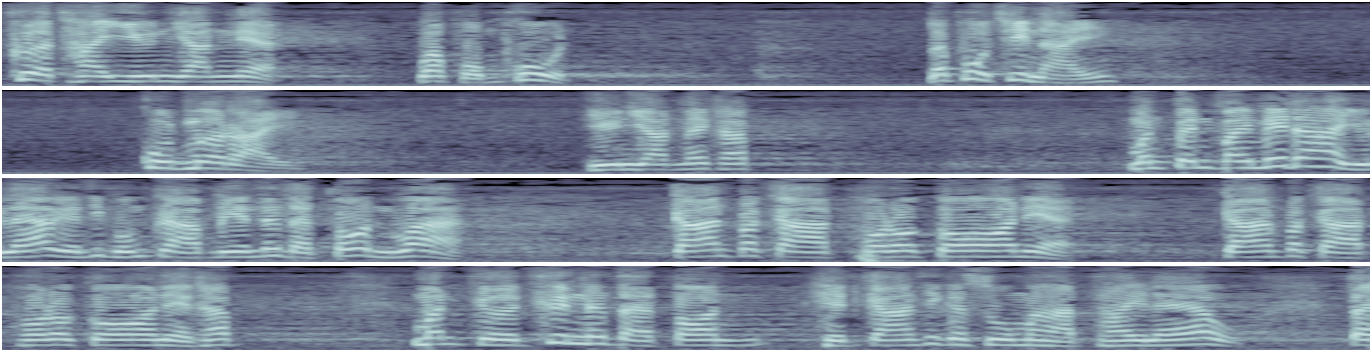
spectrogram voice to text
เพื่อไทยยืนยันเนี่ย ว่าผมพูด แล้วพูดที่ไหน พูดเมื่อไหร่ ยืนยันไหมครับ มันเป็นไปไม่ได้อยู่แล้ว อย่างที่ผมกราบเรียนตั้งแต่ต้นว่า การประกาศพรกรเนี่ยการประกาศพรกรเนี่ยครับมันเกิดขึ้นตั้งแต่ตอนเหตุการณ์ที่กระทรวงมหาดไทยแล้ว แต่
